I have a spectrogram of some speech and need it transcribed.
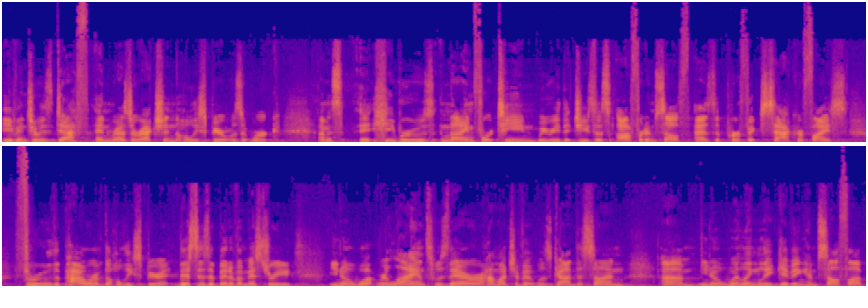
even to his death and resurrection, the Holy Spirit was at work. Um, at Hebrews 9:14, we read that Jesus offered himself as the perfect sacrifice through the power of the Holy Spirit. This is a bit of a mystery, you know, what reliance was there or how much of it was God the Son, um, you know, willingly giving himself up.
